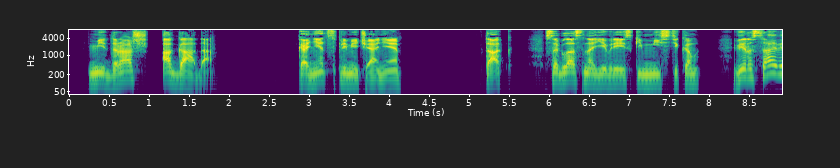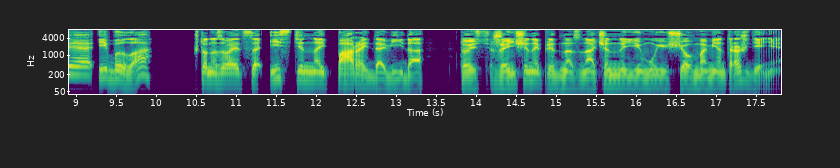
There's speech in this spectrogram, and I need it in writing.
– Мидраш Агада. Конец примечания. Так, согласно еврейским мистикам, Версавия и была, что называется, истинной парой Давида, то есть женщиной, предназначенной ему еще в момент рождения.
